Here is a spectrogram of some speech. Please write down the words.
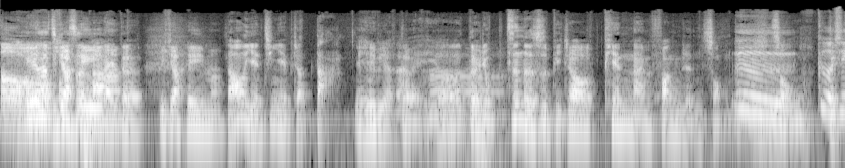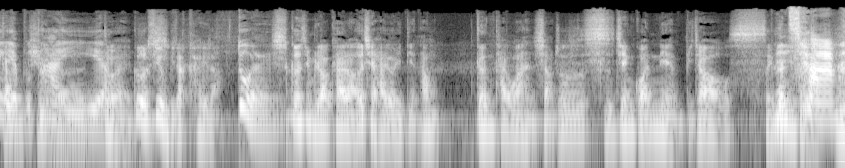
哦。因为他比较黑的，比较黑吗？然后眼睛也比较大，也比较大。对，有啊对，就真的是比较偏南方人种的一种嗯个性也不太一样对，个性比较开朗。对，个性比较开朗，而且还有一点，他们跟台湾很像，就是时间观念比较随便一点。很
